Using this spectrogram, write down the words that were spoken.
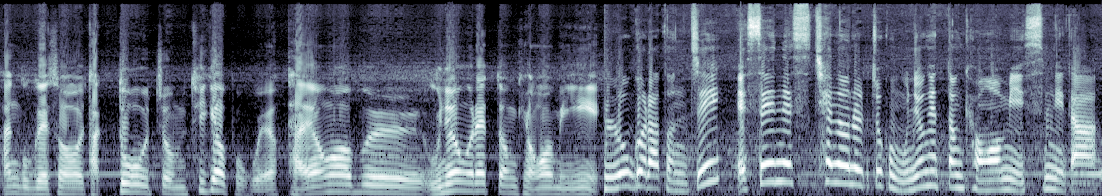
한국에서 닭도 좀 튀겨보고요. 자영업을 운영을 했던 경험이 블로그라든지 SNS 채널을 조금 운영했던 경험이 있습니다.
